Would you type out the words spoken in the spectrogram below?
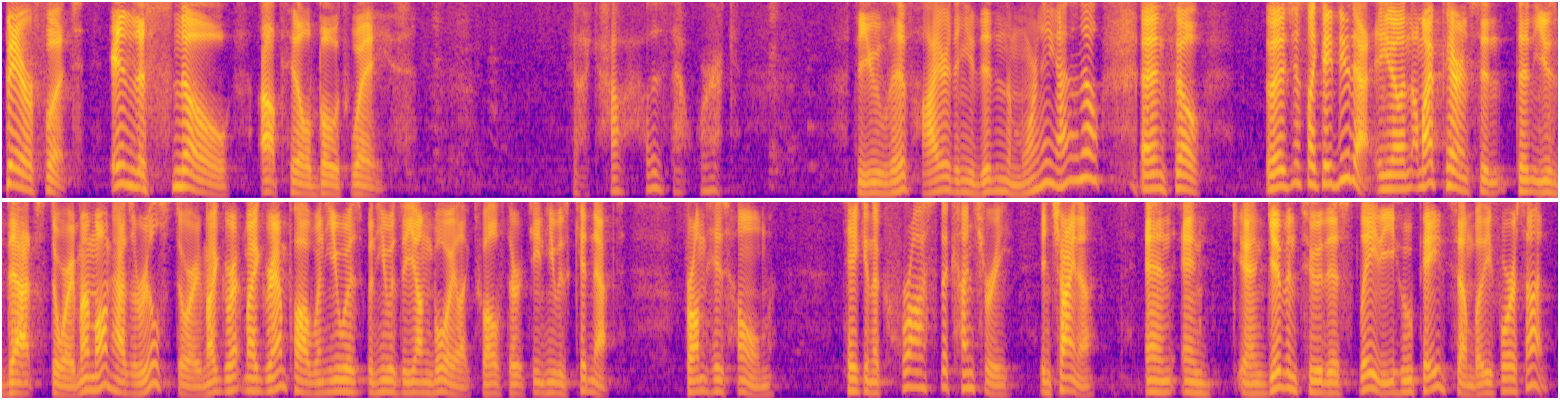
barefoot, in the snow, uphill both ways. How does that work? Do you live higher than you did in the morning? I don't know. And so it's just like they do that. You know, and my parents didn't, didn't use that story. My mom has a real story. My, my grandpa, when he, was, when he was a young boy, like 12, 13, he was kidnapped from his home, taken across the country in China, and, and, and given to this lady who paid somebody for a son.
